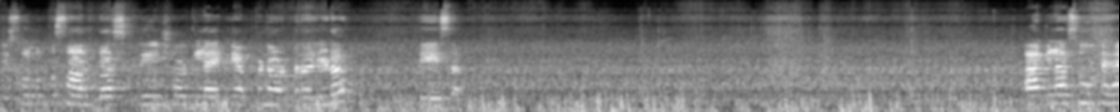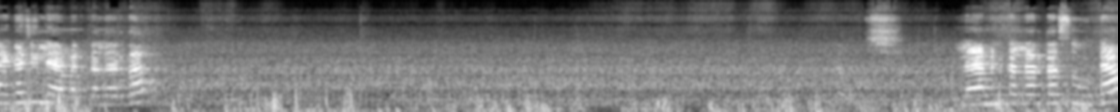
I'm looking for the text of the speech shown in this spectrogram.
ਜੇ ਤੁਹਾਨੂੰ ਪਸੰਦ ਆ ਸਕਰੀਨਸ਼ਾਟ ਲੈ ਕੇ ਆਪਣਾ ਆਰਡਰ ਜਿਹੜਾ, ਦੇ ਸਕਦੇ ਅਗਲਾ ਸੂਟ ਹੈਗਾ ਜੀ ਲੈਮਨ ਕਲਰ ਦਾ। ਲੈਮਨ ਕਲਰ ਦਾ ਸੂਟ ਆ।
